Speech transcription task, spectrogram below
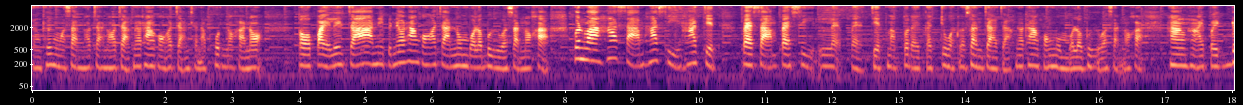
ข้างเทิงมาสันเนาะจ้าเนาะจากแนวทางของอาจารย์ชนะพลเนาะค่ะเนาะต่อไปเลยจ้า นี่เป็นแนวทางของอาจารย์นมบรบือวสันเนาะค่ะ เพื่อนว่า 5 3 5 8 3 8 4 และ 8 7 มักตัวใดกระจวดวสันจ้าจากแนวทางของหนุ่มบรบือวสันเนาะค่ะห่างหายไปโด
